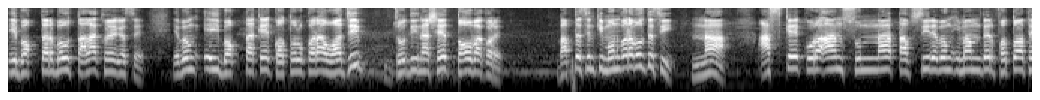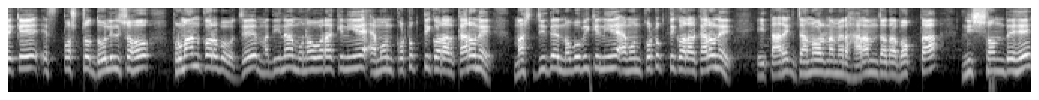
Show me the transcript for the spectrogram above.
এই বক্তার বউ তালাক হয়ে গেছে এবং এই বক্তাকে কতল করা ওয়াজিব যদি না সে তওবা করে। ভাবতেছেন কি মন গড়া বলতেছি? না। আজকে কোরআন, সুন্না, তাফসির এবং ইমামদের ফতোয়া থেকে স্পষ্ট দলিল সহ প্রমাণ করব যে মদিনা মুনাওয়ারাকে নিয়ে এমন কটুক্তি করার কারণে, মসজিদে নববীকে নিয়ে এমন কটুক্তি করার কারণে এই তারেক জানোয়ার নামের হারামজাদা বক্তা নিঃসন্দেহে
